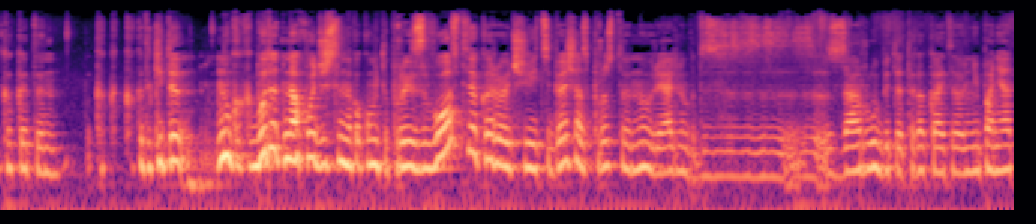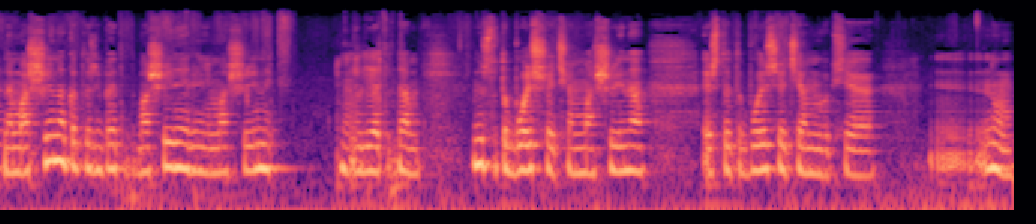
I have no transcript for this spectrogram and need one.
как это, как, как какие-то, ну, как будто ты находишься на каком-то производстве, короче, и тебя сейчас просто, ну, реально вот зарубит. Это какая-то непонятная машина, которая не понятно, это машина или не машина, или это там, ну, что-то большее, чем машина, и что-то большее, чем вообще ну,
